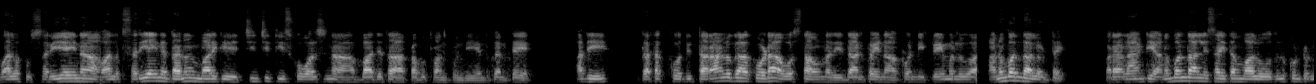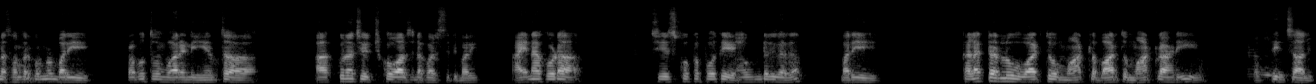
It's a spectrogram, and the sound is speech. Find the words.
వాళ్ళకు సరి అయిన వాళ్ళకు సరి అయిన ధనం వారికి హెచ్చించి తీసుకోవాల్సిన బాధ్యత ప్రభుత్వానికి ఉంది. ఎందుకంటే అది గత కొద్ది తరాలుగా కూడా వస్తా ఉన్నది. దానిపైన కొన్ని ప్రేమలు అనుబంధాలు ఉంటాయి. మరి అలాంటి అనుబంధాల్ని సైతం వాళ్ళు వదులుకుంటున్న సందర్భంలో మరి ప్రభుత్వం వారిని ఎంత హక్కున చేర్చుకోవాల్సిన పరిస్థితి మరి. అయినా కూడా చేసుకోకపోతే ఉండదు కదా. మరి కలెక్టర్లు వాటితో మాట్లా వారితో మాట్లాడి ఒప్పించాలి.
